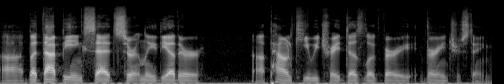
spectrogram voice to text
Uh, but that being said, certainly the other uh, pound Kiwi trade does look very, very interesting.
